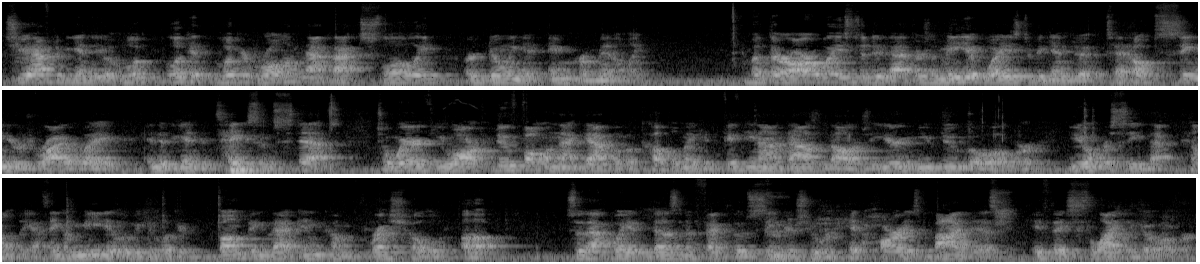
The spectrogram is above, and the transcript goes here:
So you have to begin to look, look at look at rolling that back slowly or doing it incrementally. But there are ways to do that. There's immediate ways to begin to, to help seniors right away and to begin to take some steps to where if you are do fall in that gap of a couple making $59,000 a year and you do go over, you don't receive that penalty. I think immediately we can look at bumping that income threshold up so that way it doesn't affect those seniors who are hit hardest by this if they slightly go over.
